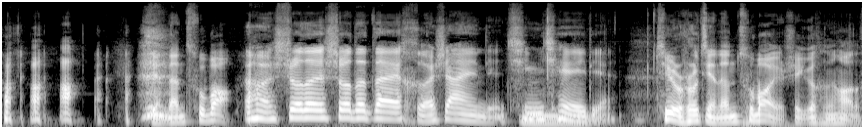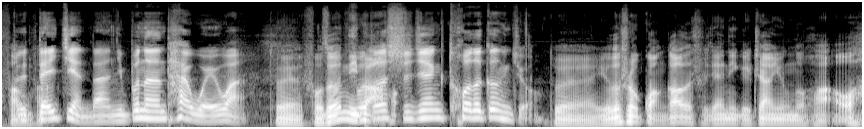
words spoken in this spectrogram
简单粗暴。啊，说的说的再和善一点，亲切一点，其实有时候简单粗暴也是一个很好的方对，法，得简单，你不能太委婉，对，否则你把则时间拖得更久。对有的时候广告的时间你给占用的话，哇，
